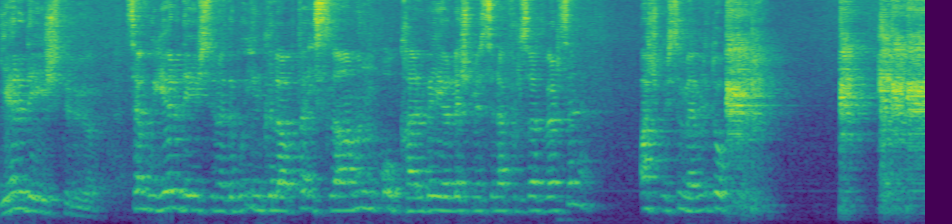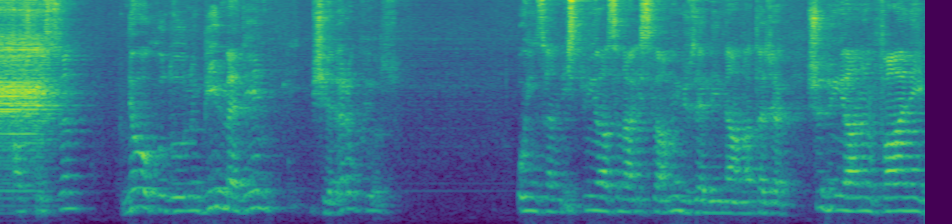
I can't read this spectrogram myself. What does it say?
yer değiştiriyor. Sen bu yer değiştirmede, bu inkılapta İslam'ın o kalbe yerleşmesine fırsat versene. Açmışsın Mevlid okuyorsun. Açmışsın ne okuduğunu bilmediğin bir şeyler okuyorsun. O insanın iç dünyasına İslam'ın güzelliğini anlatacak. Şu dünyanın fani,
